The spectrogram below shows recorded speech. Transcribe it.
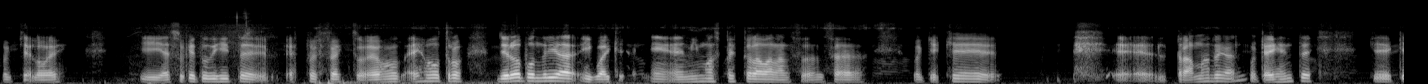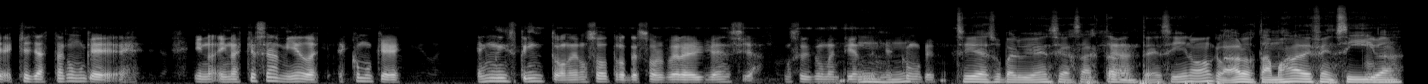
porque lo es. Y eso que tú dijiste es perfecto. Es, otro, yo lo pondría igual que en el mismo aspecto de la balanza. O sea, porque es que eh, el trauma es real, porque hay gente que, que, ya está como que, y no, y no es que sea miedo, es, como que es un instinto de nosotros de sobrevivencia. No sé si tú me entiendes. es como que, sí, de supervivencia, exactamente. Sí, no, claro, estamos a la defensiva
